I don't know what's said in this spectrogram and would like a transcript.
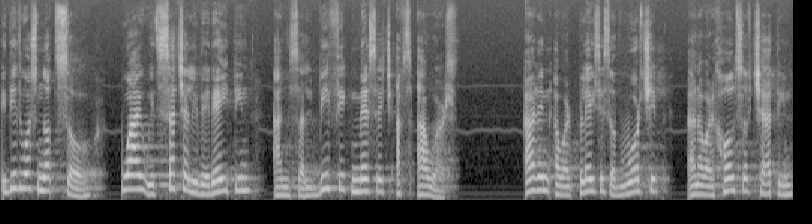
if it was not so, why, with such a liberating and salvific message as ours, aren't our places of worship and our halls of chatting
